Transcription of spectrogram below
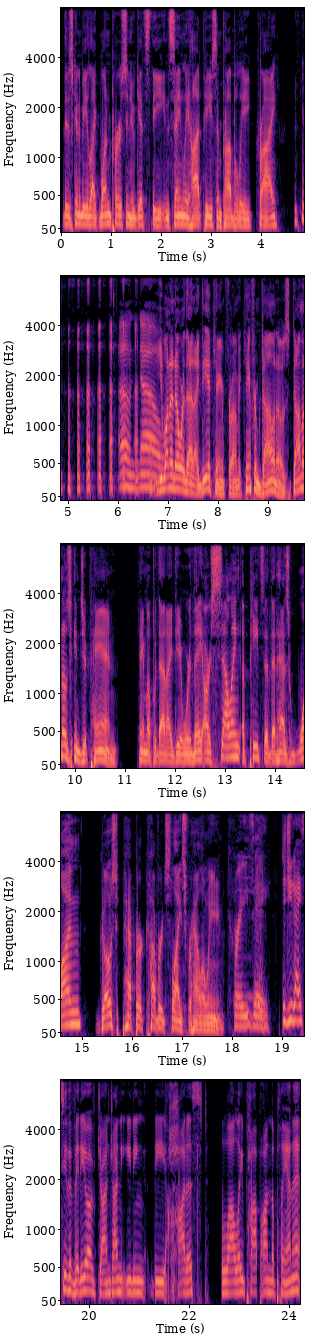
there's going to be like one person who gets the insanely hot piece and probably cry. Oh no! You want to know where that idea came from? It came from Domino's. Domino's in Japan came up with that idea where they are selling a pizza that has one ghost pepper covered slice for Halloween. Crazy. Did you guys see the video of John John eating the hottest lollipop on the planet?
